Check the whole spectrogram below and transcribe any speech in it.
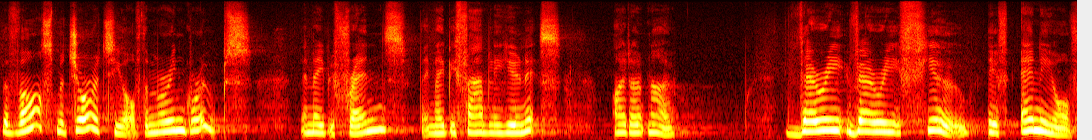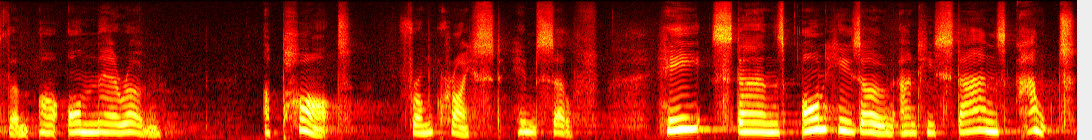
the vast majority of them are in groups. They may be friends, they may be family units, I don't know. Very, very few, if any of them, are on their own, apart from Christ Himself. He stands on His own and He stands out.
